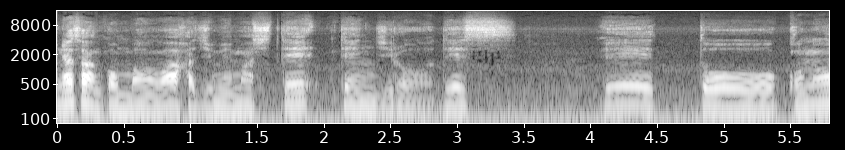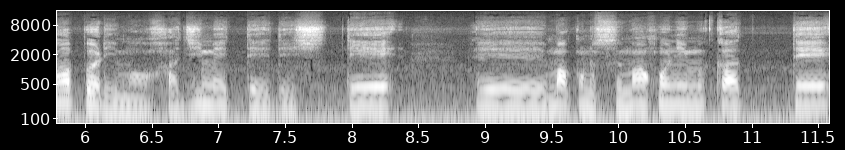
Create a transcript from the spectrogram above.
皆さんこんばんは。はじめまして、天次郎です。えー、っと、このアプリも初めてでして、えー、まあ、このスマホに向かって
